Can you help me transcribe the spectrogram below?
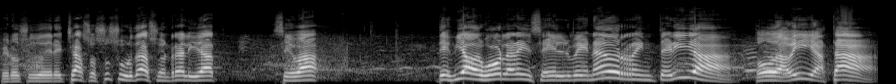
pero su derechazo, su zurdazo en realidad se va desviado al jugador larense. El Venado Rentería todavía está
